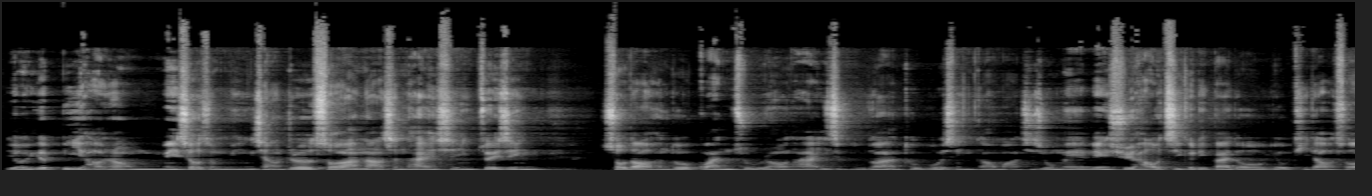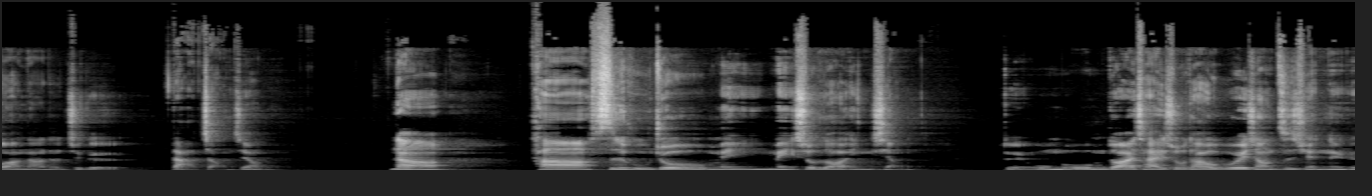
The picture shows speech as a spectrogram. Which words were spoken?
有一个币好像没受什么影响，就是 Solana 生态系最近受到很多关注，然后它一直不断的突破新高嘛。其实我们也连续好几个礼拜都有提到 Solana 的这个大涨这样。那它似乎就没没受到影响。对我们，我们都在猜说它会不会像之前那个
